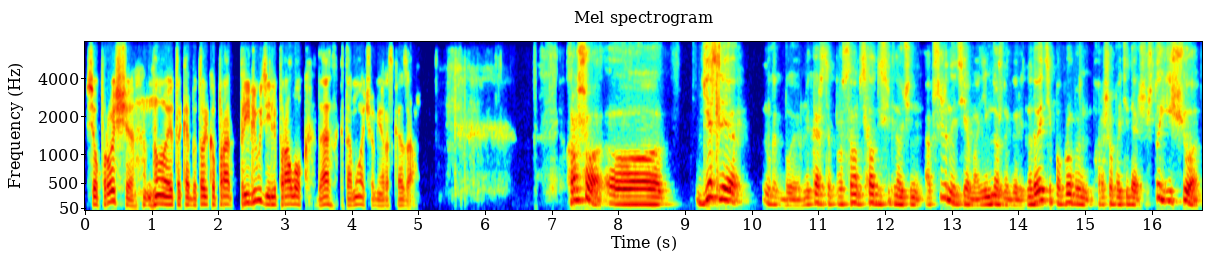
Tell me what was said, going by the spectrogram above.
все проще, но это как бы только про прелюдия или пролог да, к тому, о чем я рассказал. Хорошо. Э, если, ну, как бы, мне кажется, просто сама психология действительно очень обширная тема, о ней можно говорить. Но давайте попробуем хорошо пойти дальше. Что еще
